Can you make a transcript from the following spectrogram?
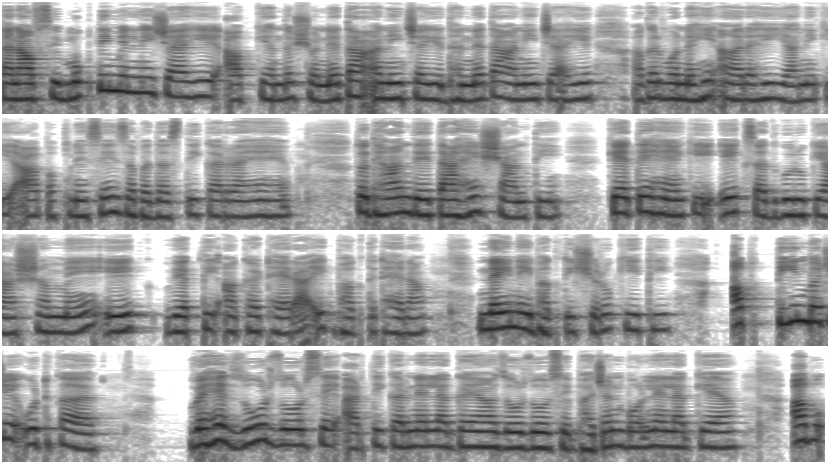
तनाव से मुक्ति मिलनी चाहिए, आपके अंदर शून्यता आनी चाहिए, धन्यता आनी चाहिए। अगर वो नहीं आ रही, यानी कि आप अपने से ज़बरदस्ती कर रहे हैं तो ध्यान देता है शांति। कहते हैं कि एक सदगुरु के आश्रम में एक व्यक्ति आकर ठहरा, एक भक्त ठहरा। नई नई भक्ति शुरू की थी। अब तीन बजे उठकर वह ज़ोर ज़ोर से आरती करने लग गया ज़ोर ज़ोर से भजन बोलने लग गया। अब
